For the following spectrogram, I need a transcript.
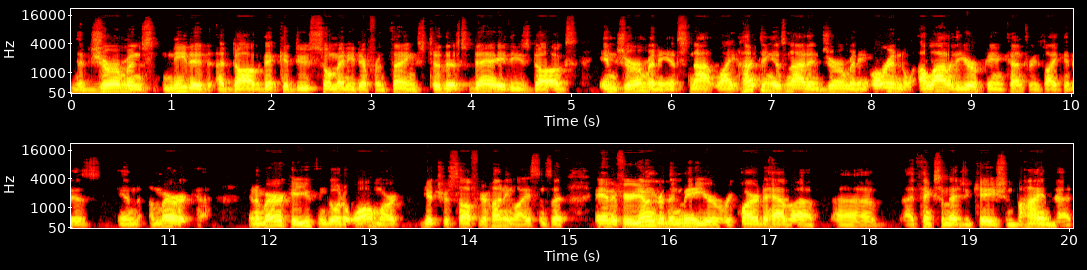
the Germans needed a dog that could do so many different things. To this day, these dogs in Germany, it's not like hunting is not in Germany or in a lot of the European countries like it is in America. In America, you can go to Walmart, get yourself your hunting license, and if you're younger than me, you're required to have a, uh, I think, some education behind that.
